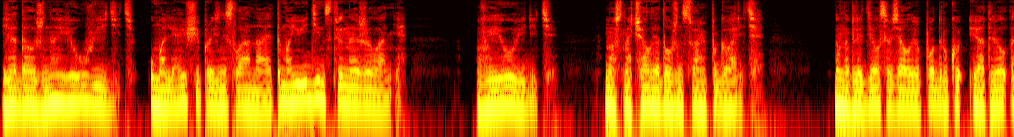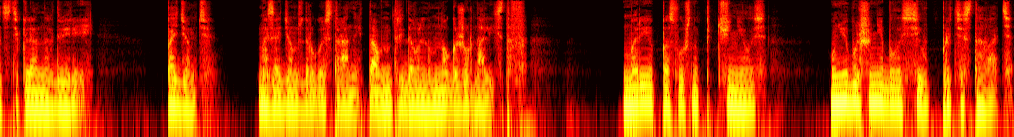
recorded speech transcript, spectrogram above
«Я должна ее увидеть», — умоляюще произнесла она. «Это мое единственное желание». «Вы ее увидите. Но сначала я должен с вами поговорить». Он огляделся, взял ее под руку и отвел от стеклянных дверей. «Пойдемте». Мы зайдем с другой стороны, там внутри довольно много журналистов». Мария послушно подчинилась. У нее больше не было сил протестовать.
